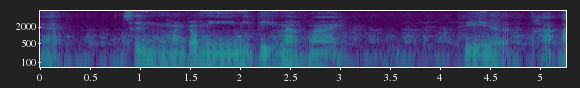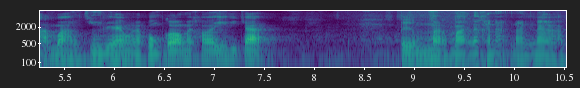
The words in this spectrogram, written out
นะฮะซึ่งมันก็มีมิติมากมาย ที่ถามว่าจริงแล้วนะผมก็ไม่ค่อยที่จะเติมมากมายในขนาดนั้นนะครับ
